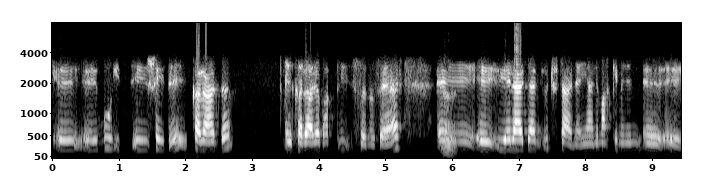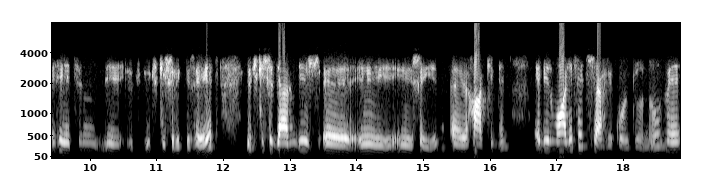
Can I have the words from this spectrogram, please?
e, e, bu e, şeyde kararda e, karara baktıysanız eğer e, evet. e, üyelerden üç tane yani mahkemenin e, e heyetin e, üç, üç kişilik bir heyet üç kişiden bir e, e, şeyin e, hakimin e, bir muhalefet şerhi koyduğunu ve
